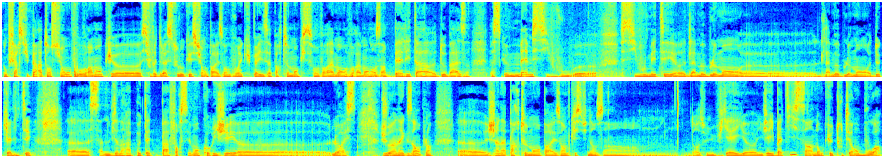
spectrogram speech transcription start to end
Donc faire super attention. Il faut vraiment que si vous faites de la sous-location, par exemple, vous récupérez des appartements qui sont vraiment, vraiment dans un bel état de base. Parce que même si vous, euh, si vous mettez euh, de l'ameublement, euh, de l'ameublement de qualité, ça ne viendra peut-être pas forcément corriger le reste. Je vous donne un exemple. J'ai un appartement, par exemple, qui est situé dans un dans une vieille, une vieille bâtisse, hein, donc tout est en bois,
